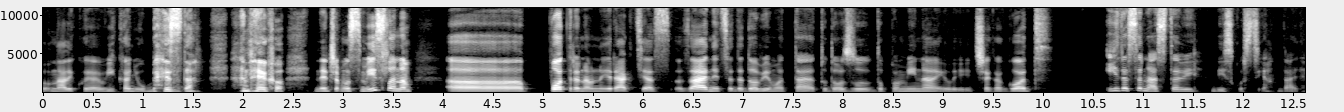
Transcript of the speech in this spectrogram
uh, nalikuje vikanju u bezdan nego nečemu smislenom, uh, potrebna je reakcija zajednice da dobijemo ta, tu dozu dopamina ili čega god i da se nastavi diskusija dalje.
